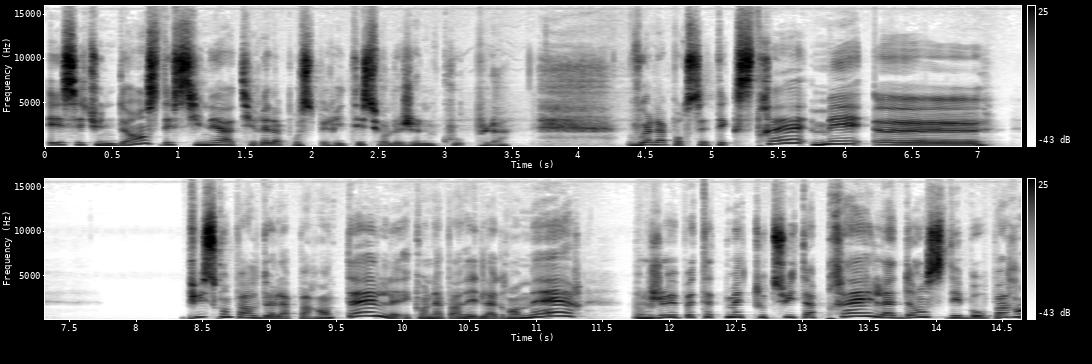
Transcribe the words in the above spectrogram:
Et c'est une danse destinée à attirer la prospérité sur le jeune couple. Voilà pour cet extrait, mais euh, puisqu'on parle de la parentèle et qu'on a parlé de la grand-mère, je vais peut-être mettre tout de suite après la danse des beaux-parents,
